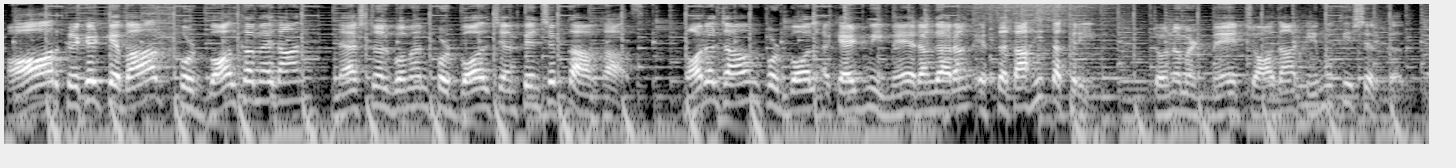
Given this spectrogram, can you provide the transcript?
اور کرکٹ کے بعد فٹ بال کا میدان، نیشنل وومن فٹ بال چیمپئن شپ کا آغاز۔ مارل ٹاؤن فٹ بال اکیڈمی میں رنگا رنگ افتتاحی تقریب۔ ٹورنامنٹ میں چودہ ٹیموں کی شرکت۔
